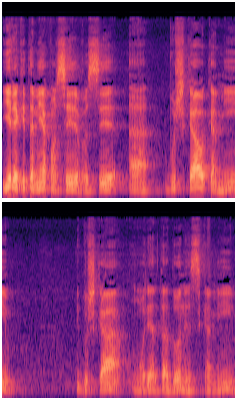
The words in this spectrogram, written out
E ele aqui também aconselha você a buscar o caminho e buscar um orientador nesse caminho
